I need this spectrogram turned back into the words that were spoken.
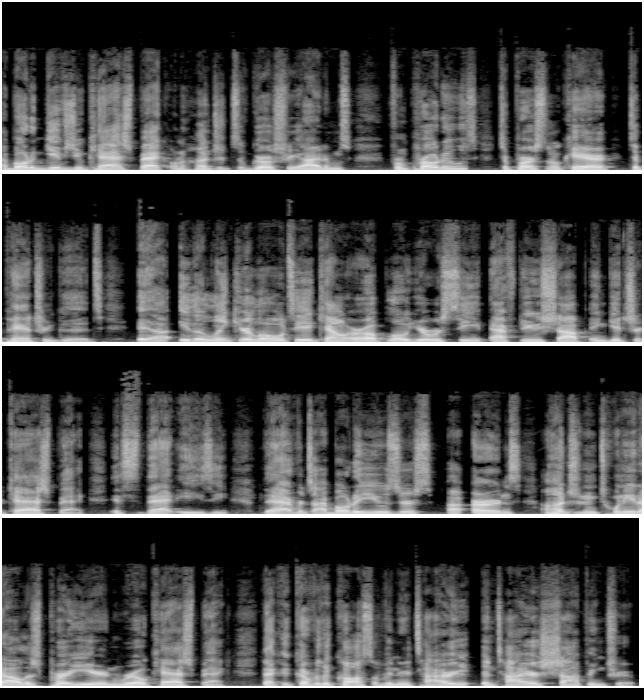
Ibotta gives you cash back on hundreds of grocery items, from produce to personal care to pantry goods. Uh, either link your loyalty account or upload your receipt after you shop and get your cash back. It's that easy. The average Ibotta users uh, earns $120 per year in real cash back. That could cover the cost of an entire entire shopping trip.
